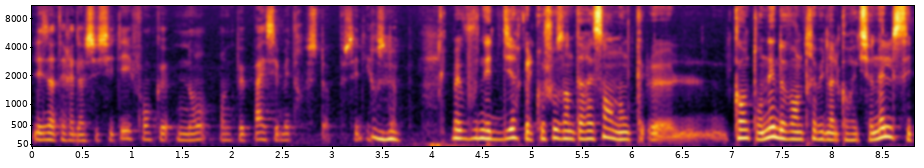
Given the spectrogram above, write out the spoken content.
les intérêts de la société font que non, on ne peut pas essayer de mettre stop, c'est dire mhm. stop. Mais vous venez de dire quelque chose d'intéressant. Donc, euh, quand on est devant le tribunal correctionnel, c'est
